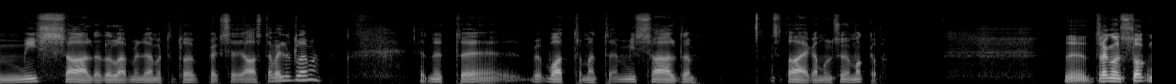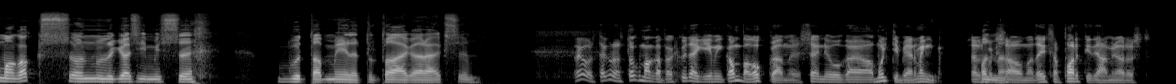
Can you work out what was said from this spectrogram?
mis ajal ta tuleb, me teame, et ta tuleb, peaks see aasta välja tulema. et nüüd eh, peab vaatama, et mis ajal ta seda aega mul sööma hakkab. Dragon's Dogma kaks on muidugi asi, mis eh, võtab meeletult aega ära, eks ju. Dragon's Dragon's Dogmaga peaks kuidagi mingi kamba kokku ajama, sest see on ju ka multiplayer mäng. seal peaks saama täitsa party teha minu arust.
